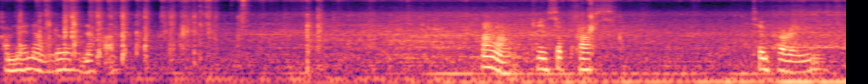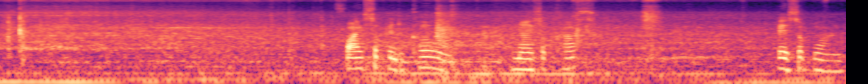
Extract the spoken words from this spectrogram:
คำแนะนำด้วยนะคะข้างหลัง Ten of Cups Temperance Five of Pentacles Nine of Cups Ace of Wands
